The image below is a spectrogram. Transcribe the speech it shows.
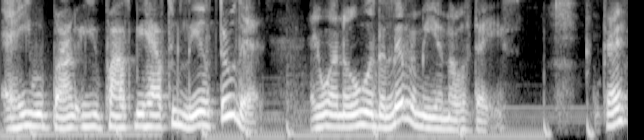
and he would probably, you possibly have to live through that. You want to know who would deliver me in those days. Okay?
